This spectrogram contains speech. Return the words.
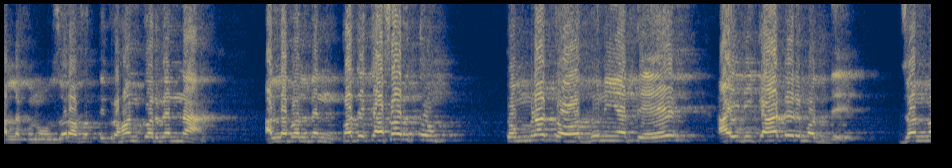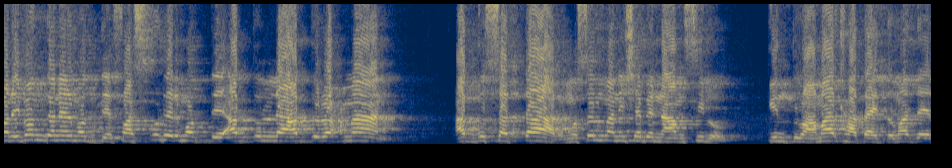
আল্লাহ কোনো ওজোর আপত্তি গ্রহণ করবেন না। আল্লাহ বলবেন, কদে কাফার তুম তোমরা তো দুনিয়াতে আইডি কার্ডের মধ্যে, জন্ম নিবন্ধনের মধ্যে ফাস্টফুডের মধ্যে আব্দুল্লাহ আব্দুর রহমান আব্দুল সাত্তার মুসলমান হিসেবে নাম ছিল। কিন্তু আমার খাতায় তোমাদের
